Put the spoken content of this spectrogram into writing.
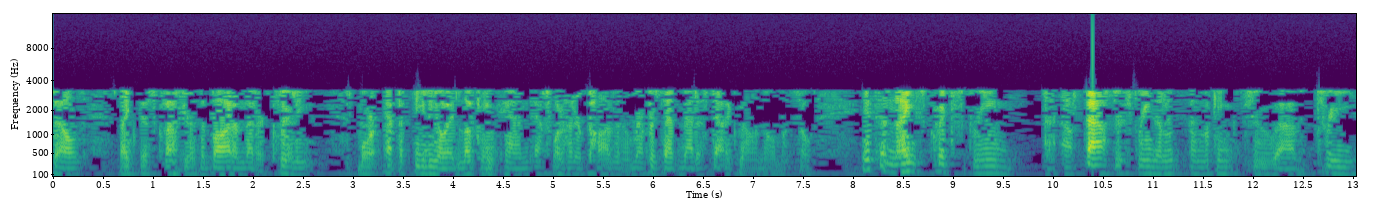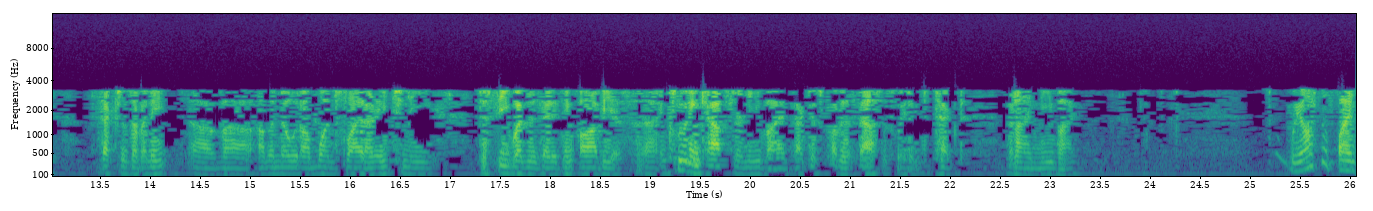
cells like this cluster at the bottom that are clearly more epithelioid looking and S100 positive represent metastatic melanoma. So it's a nice quick screen, a faster screen than, than looking through uh, three sections of an eight, of, uh, of a node on one slide on H&E to see whether there's anything obvious, uh, including capsular nevi. In fact, it's probably the fastest way to detect benign nevi. We often find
